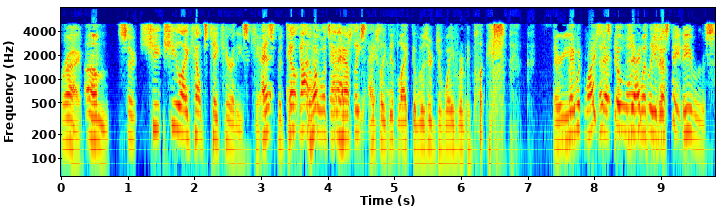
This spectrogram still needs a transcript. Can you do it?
Right. Um, So she she like helps take care of these kids. and, but tell, God tell me what's going to actually happen. actually did like the Wizards of Waverly Place. There you they would watch that. the one with Justin. Bieber's.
